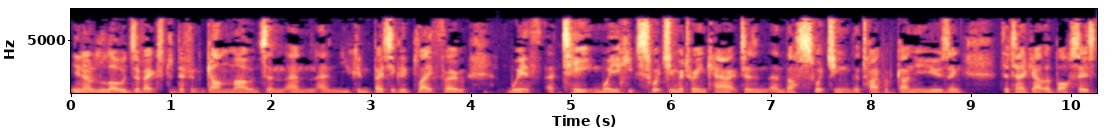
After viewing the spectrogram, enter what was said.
you know loads of extra different gun modes, and and and you can basically play through with a team where you keep switching between characters, and, and thus switching the type of gun you're using to take out the bosses.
